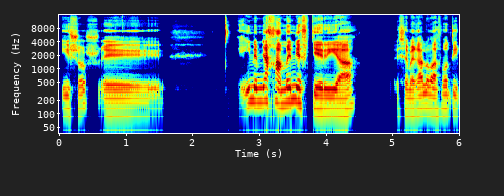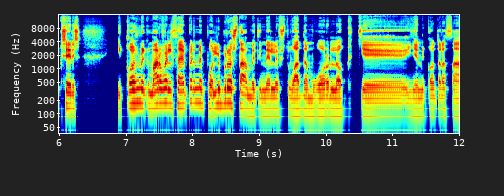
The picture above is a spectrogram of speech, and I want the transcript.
ίσως ε, είναι μια χαμένη ευκαιρία σε μεγάλο βαθμό ότι ξέρεις η Cosmic Marvel θα έπαιρνε πολύ μπροστά με την έλευση του Adam Warlock και γενικότερα θα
